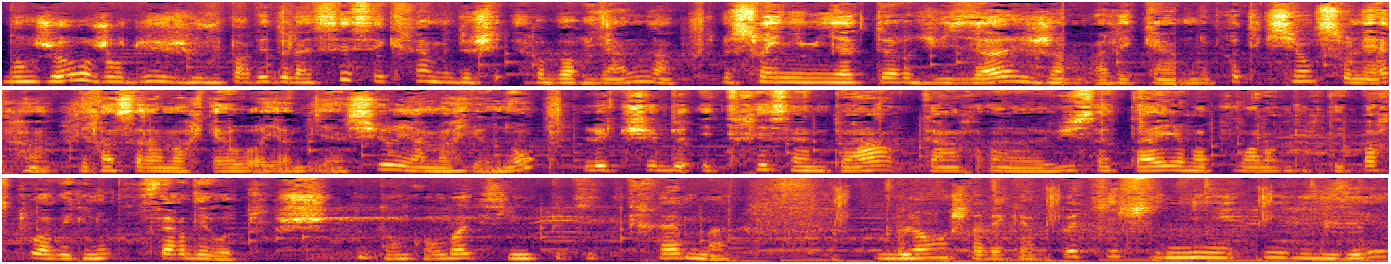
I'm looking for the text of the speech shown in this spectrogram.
Bonjour, aujourd'hui je vais vous parler de la CC crème de chez Herborian, le soin illuminateur du visage avec une protection solaire grâce à la marque Herborian bien sûr et à Marionneau. Le tube est très sympa car euh, vu sa taille on va pouvoir l'emporter partout avec nous pour faire des retouches. Donc on voit que c'est une petite crème blanche avec un petit fini irisé.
